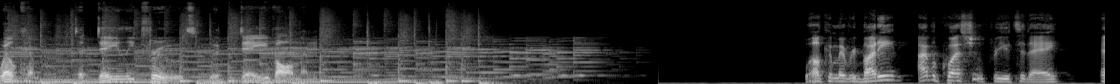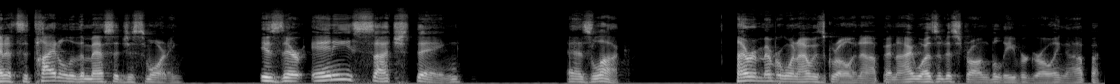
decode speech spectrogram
Welcome to Daily Truths with Dave Ahlman. Welcome, everybody. I have a question for you today, and it's the title of the message this morning. Is there any such thing as luck? I remember when I was growing up, and I wasn't a strong believer growing up.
